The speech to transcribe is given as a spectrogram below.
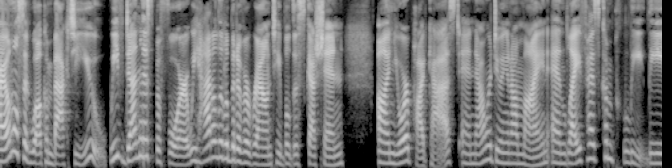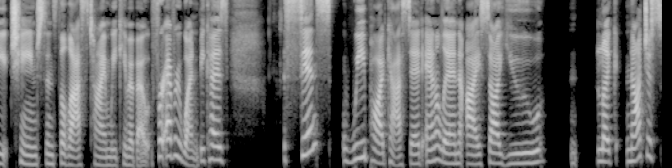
I almost said welcome back to you. We've done this before. We had a little bit of a roundtable discussion on your podcast, and now we're doing it on mine. And life has completely changed since the last time we came about for everyone because since we podcasted, AnnaLynne, I saw you like not just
